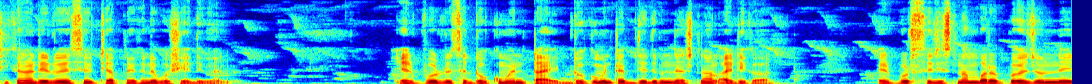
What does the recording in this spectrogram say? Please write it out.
ঠিকানাটি রয়েছে, ওইটি আপনি এখানে বসিয়ে দেবেন। এরপর রয়েছে ডকুমেন্ট টাইপ ডকুমেন্ট টাইপ দিয়ে দেবেন ন্যাশনাল আইডি কার্ড এরপর সিরিজ নাম্বারের প্রয়োজন নেই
